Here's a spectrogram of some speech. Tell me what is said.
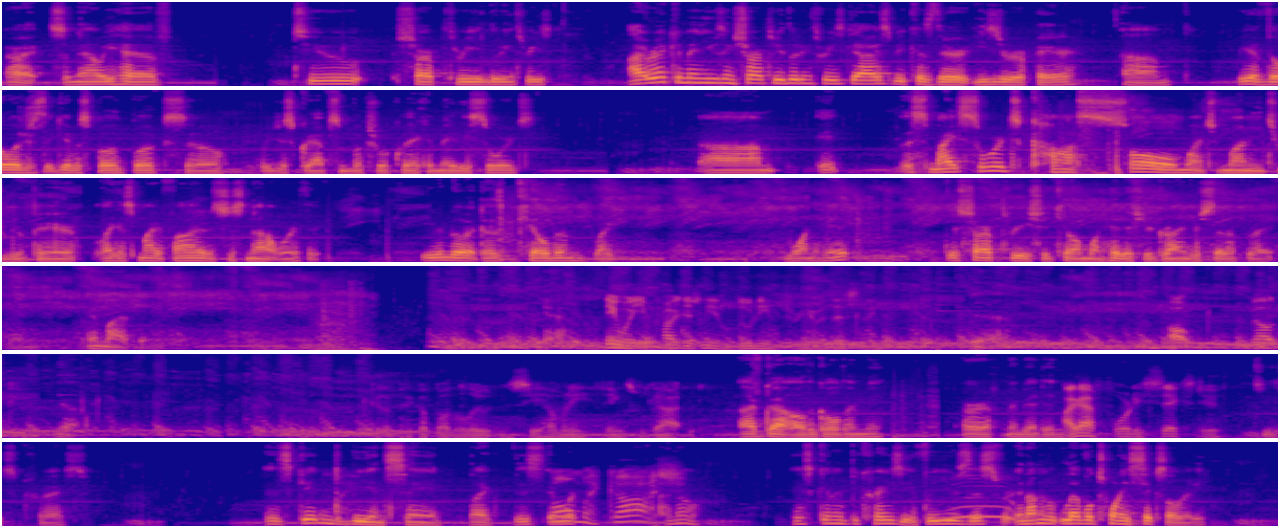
All right, so now we have two sharp three looting threes. I recommend using sharp three looting threes, guys, because they're easy to repair. Um, we have villagers that give us both books, so we just grabbed some books real quick and made these swords. Um, the smite swords cost so much money to repair. Like a smite five, it's just not worth it. Even though it does kill them like one hit, the sharp three should kill them one hit if your grinder's set up right, in my opinion. Yeah. Anyway, you probably just need looting three with this thing. Yeah. Oh, milk. Yeah. Gonna pick up all the loot and see how many things we got. I've got all the gold in me. Or maybe I didn't. I got 46, dude. Jesus Christ. It's getting to be insane. Like this. Oh my gosh. I know. It's gonna be crazy if we use this. For, and I'm level 26 already.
